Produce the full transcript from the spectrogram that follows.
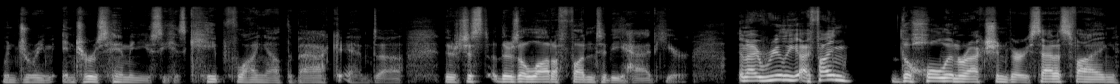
when Dream enters him, and you see his cape flying out the back, and uh, there's just there's a lot of fun to be had here, and I really I find the whole interaction very satisfying.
